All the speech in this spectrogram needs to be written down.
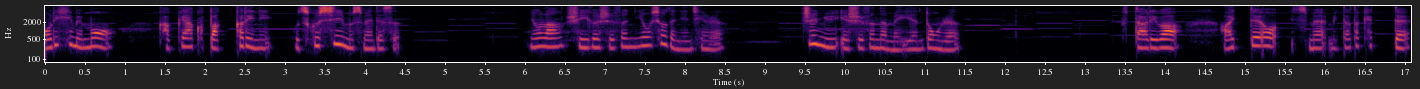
織姫も活役ばっかりに美しい娘です。牛郎是一个十分优秀的年轻人，织女也十分的美艳动人。二人は相手を一目見ただけで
